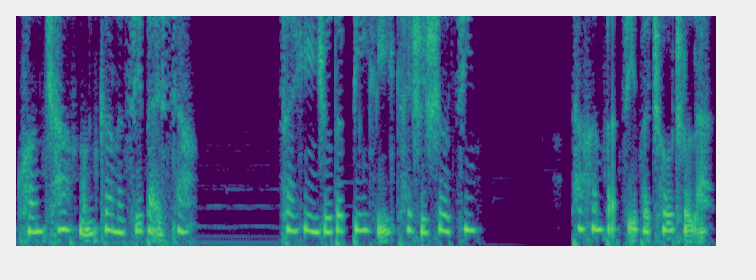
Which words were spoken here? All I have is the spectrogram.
狂插猛干了几百下，在韵如的逼里开始射精。他还把鸡巴抽出来，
